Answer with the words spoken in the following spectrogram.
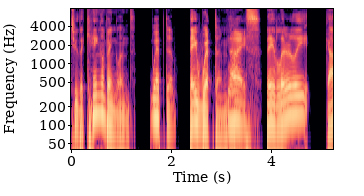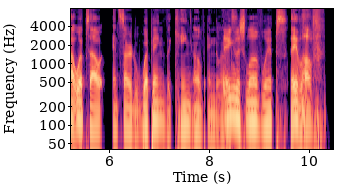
To the King of England, Whipped him. they whipped him. Nice. They literally got whips out and started whipping the King of England. The English love whips. They love.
